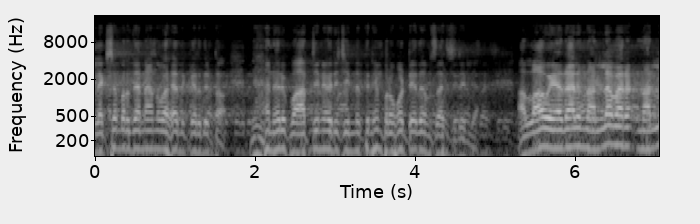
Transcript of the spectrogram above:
എലക്ഷൻ പ്രചരണം എന്ന് പറയാൻ നിൽക്കരുത് കേട്ടോ ഞാനൊരു പാർട്ടിനെ ഒരു ചിഹ്നത്തിനെയും പ്രൊമോട്ട് ചെയ്ത് സംസാരിച്ചിട്ടില്ല. അള്ളാഹു ഏതായാലും നല്ല നല്ല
